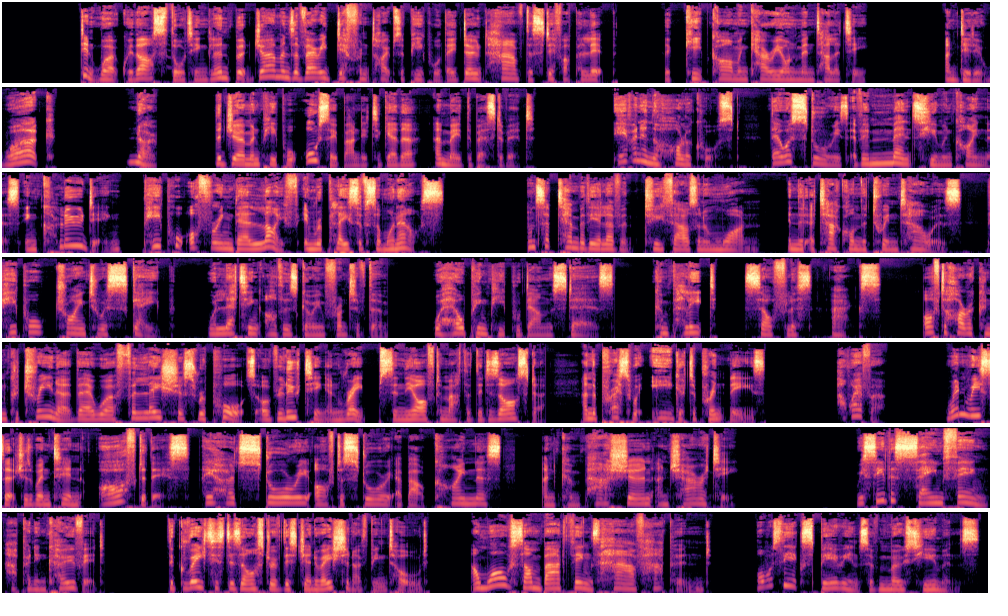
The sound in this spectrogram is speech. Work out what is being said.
Didn't work with us, thought England, but Germans are very different types of people. They don't have the stiff upper lip, the keep calm and carry on mentality. And did it work? No. The German people also banded together and made the best of it. Even in the Holocaust, there were stories of immense human kindness, including people offering their life in replace of someone else. On September the 11th, 2001, in the attack on the Twin Towers, people trying to escape were letting others go in front of them, were helping people down the stairs. Complete selfless acts. After Hurricane Katrina, there were fallacious reports of looting and rapes in the aftermath of the disaster, and the press were eager to print these. However, when researchers went in after this, they heard story after story about kindness and compassion and charity. We see the same thing happen in COVID, the greatest disaster of this generation, I've been told. And while some bad things have happened, what was the experience of most humans?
